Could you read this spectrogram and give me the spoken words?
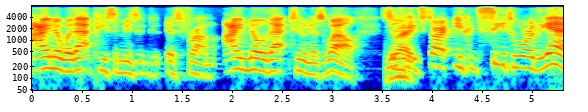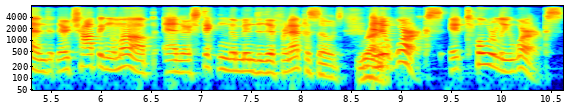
I know where that piece of music is from. I know that tune as well. So right. you can start, you can see toward the end, they're chopping them up and they're sticking them into different episodes. Right. And it works. It totally works.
